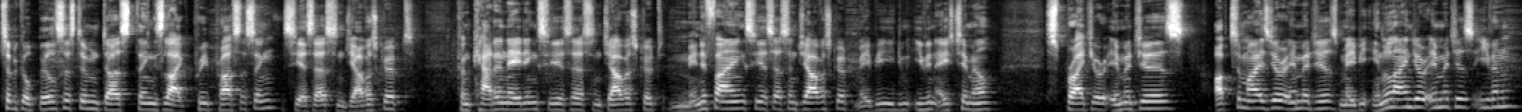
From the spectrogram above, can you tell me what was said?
typical build system does things like pre-processing CSS and JavaScript, concatenating CSS and JavaScript, minifying CSS and JavaScript, maybe even HTML, sprite your images, optimize your images, maybe inline your images even.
